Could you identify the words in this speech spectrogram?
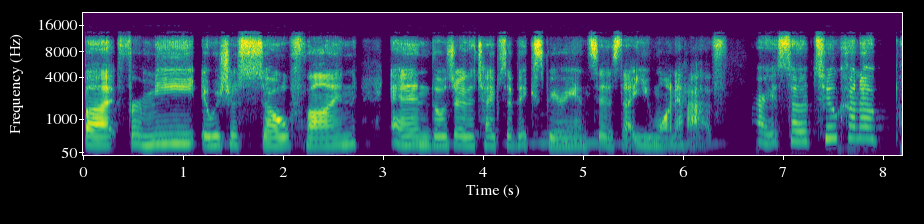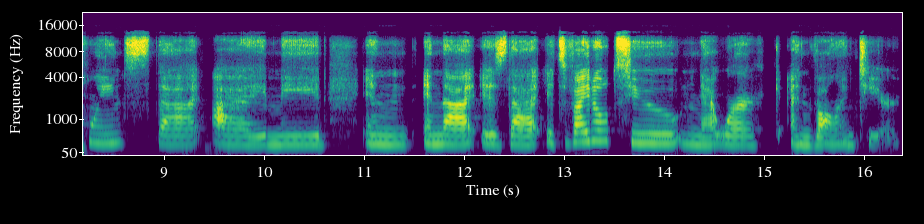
But for me, it was just so fun. And those are the types of experiences that you want to have. All right, so two kind of points that I made in in that is that it's vital to network and volunteer.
